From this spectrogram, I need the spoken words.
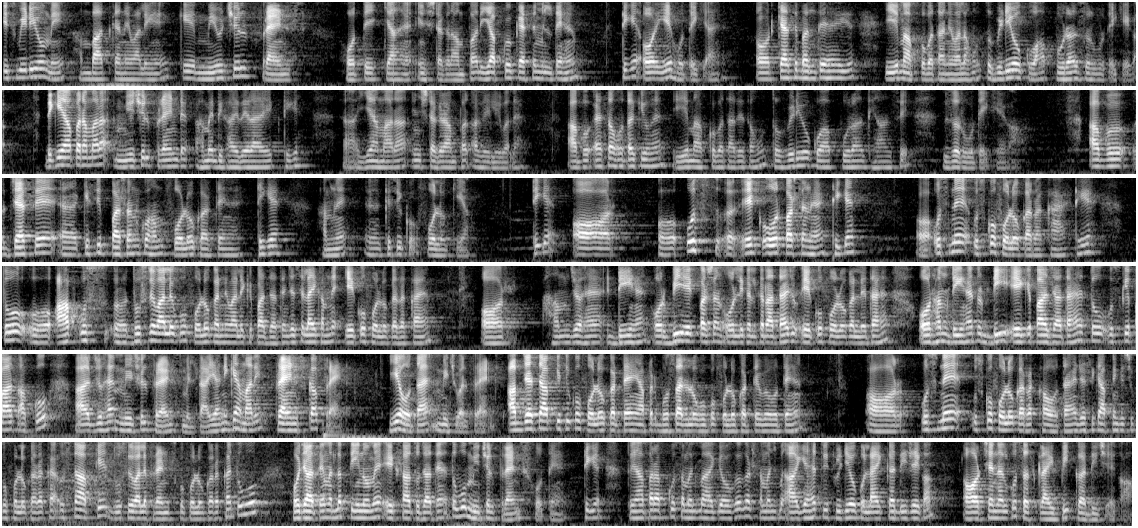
इस वीडियो में हम बात करने वाले हैं कि म्यूचुअल फ्रेंड्स होते क्या हैं इंस्टाग्राम पर? ये आपको कैसे मिलते हैं? ठीक है, और ये होते क्या हैं? और कैसे बनते हैं ये? ये मैं आपको बताने वाला हूँ तो वीडियो को आप पूरा ज़रूर देखिएगा। देखिए, यहाँ पर हमारा म्यूचुअल फ्रेंड हमें दिखाई दे रहा है एक, ठीक है? ये हमारा इंस्टाग्राम पर अवेलेबल है। अब ऐसा होता क्यों है? ये मैं आपको बता देता हूँ तो वीडियो को आप पूरा ध्यान से ज़रूर देखिएगा। अब जैसे किसी पर्सन को हम फॉलो करते हैं, ठीक है? हमने किसी को फॉलो किया, ठीक है? और उस एक और पर्सन है, ठीक है? उसने उसको फॉलो कर रखा है, ठीक है? तो आप उस दूसरे वाले को फॉलो करने वाले के पास जाते हैं। जैसे लाइक हमने ए को फॉलो कर रखा है, और हम जो हैं डी हैं, और बी एक पर्सन और निकल कर आता है जो ए को फॉलो कर लेता है। और हम डी हैं तो डी ए के पास जाता है तो उसके पास आपको जो है म्यूचुअल फ्रेंड्स मिलता है। यानी कि हमारे फ्रेंड्स का फ्रेंड ये होता है म्यूचुअल फ्रेंड्स अब जैसे आप किसी को फॉलो करते हैं, यहाँ पर बहुत सारे लोगों को फॉलो करते हुए होते हैं, और उसने उसको फॉलो कर रखा होता है, जैसे कि आपने किसी को फॉलो कर रखा है, उसने आपके दूसरे वाले फ्रेंड्स को फॉलो कर रखा है तो वो हो जाते हैं मतलब तीनों में एक साथ हो जाते हैं तो वो म्यूचुअल फ्रेंड्स होते हैं, ठीक है? तो यहाँ पर आपको समझ में आ गया होगा, अगर समझ में आ गया है तो इस वीडियो को लाइक कर दीजिएगा और चैनल को सब्सक्राइब भी कर दीजिएगा।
